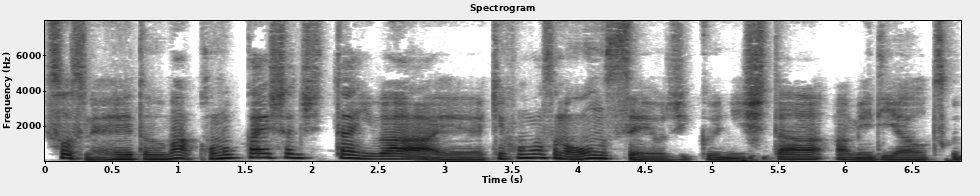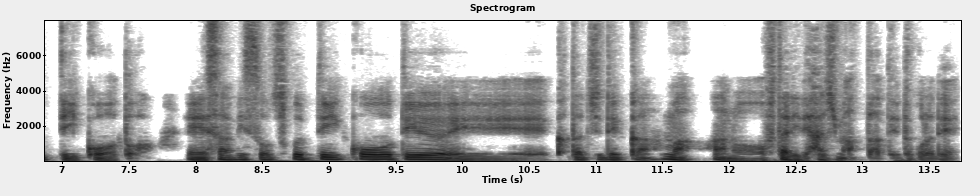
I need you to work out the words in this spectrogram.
そうですね。えっ、と、まあ、この会社自体は、えー基本はその音声を軸にした、まあ、メディアを作っていこうと、えーサービスを作っていこうという、えー形でか、まあ、あの、二人で始まったというところで、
